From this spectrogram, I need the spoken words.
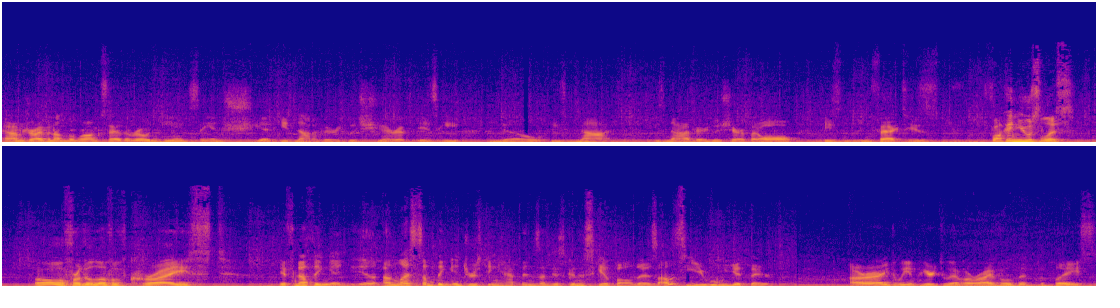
and I'm driving on the wrong side of the road, and he ain't saying shit. He's not a very good sheriff, is he? No, he's not. He's not a very good sheriff at all. He's, in fact, he's fucking useless. Oh, for the love of Christ. If nothing, unless something interesting happens, I'm just gonna skip all this. I'll see you when we get there. Alright, we appear to have arrived at the place.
